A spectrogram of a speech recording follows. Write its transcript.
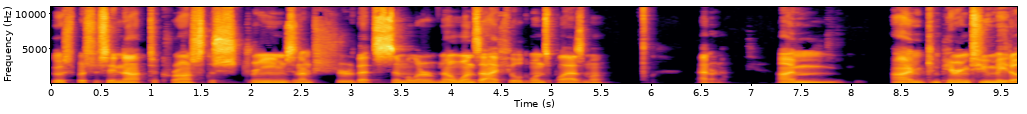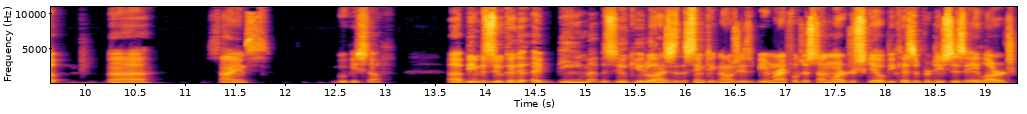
Ghostbusters say not to cross the streams, and I'm sure that's similar. No, one's I-field, one's plasma. I don't know. I'm I'm comparing two made up uh, science movie stuff. Uh, beam bazooka. The, a beam bazooka utilizes the same technology as a beam rifle, just on a larger scale, because it produces a large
